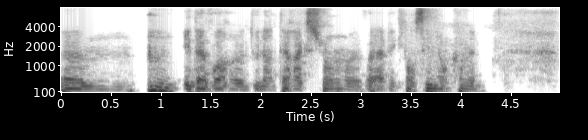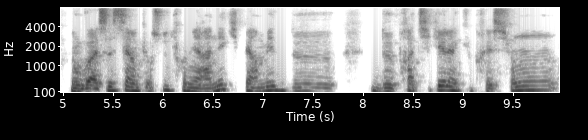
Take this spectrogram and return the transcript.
euh, et d'avoir de l'interaction voilà avec l'enseignant quand même. Donc voilà, ça c'est un cursus de première année qui permet de de pratiquer l'acupression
